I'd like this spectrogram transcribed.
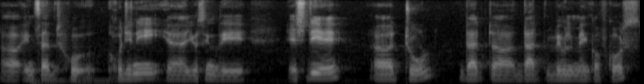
uh, inside Houdini uh, using the HDA uh, tool that uh, that we will make of course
